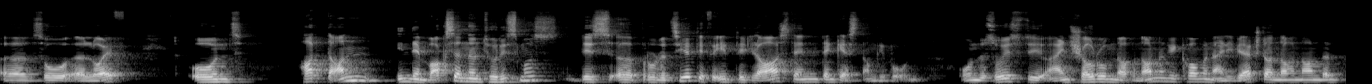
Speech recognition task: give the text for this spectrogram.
äh, so äh, läuft. Und hat dann in dem wachsenden Tourismus das äh, produzierte veredelte Glas den, den Gästen angeboten. Und so ist die, ein Showroom nacheinander gekommen, eine Werkstatt nacheinander.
